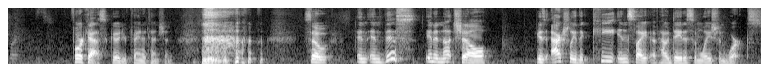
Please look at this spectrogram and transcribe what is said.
Forecast. Forecast. Good, you're paying attention. so, and, and this, in a nutshell, is actually the key insight of how data assimilation works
